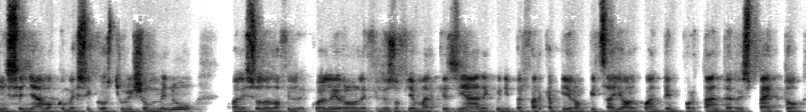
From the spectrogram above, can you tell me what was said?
insegniamo come si costruisce un menù, quali, la, quali, erano le filosofie marchesiane, quindi per far capire a un pizzaiolo quanto è importante il rispetto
